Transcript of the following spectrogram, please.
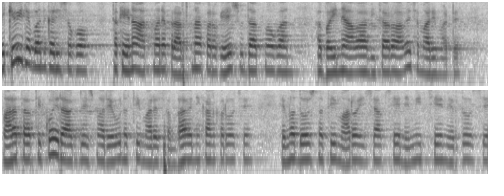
એ કેવી રીતે બંધ કરી શકો? તો કે એના આત્માને પ્રાર્થના કરો કે હે શુદ્ધાત્મા ભગવાન આ ભાઈને આવા વિચારો આવે છે મારી માટે. મારા તરફથી કોઈ રાગ દ્વેષમાં રહેવું નથી, મારે સંભાવે નિકાલ કરવો છે, એમનો દોષ નથી, મારો હિસાબ છે, નિમિત્ત છે, નિર્દોષ છે,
